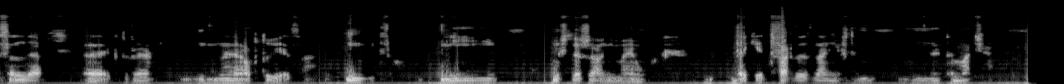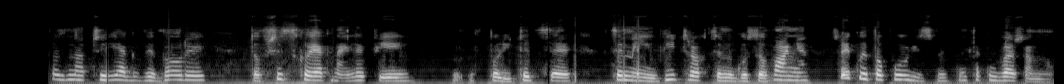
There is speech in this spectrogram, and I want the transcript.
SLD, e, które e, optuje za in vitro. I myślę, że oni mają takie twarde zdanie w tym mm, temacie. To znaczy, jak wybory, to wszystko jak najlepiej w polityce. Chcemy in vitro, chcemy głosowania. Zwykły populizm, no tak uważam. No.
